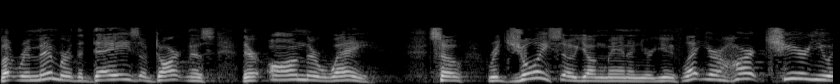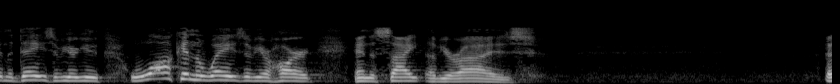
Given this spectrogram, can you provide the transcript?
But remember, the days of darkness, they're on their way. So rejoice, O young man, in your youth. Let your heart cheer you in the days of your youth. Walk in the ways of your heart and the sight of your eyes. Uh,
